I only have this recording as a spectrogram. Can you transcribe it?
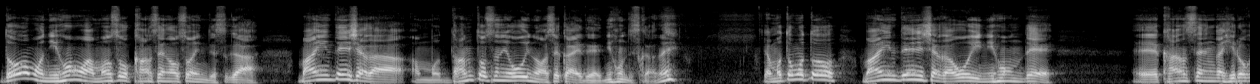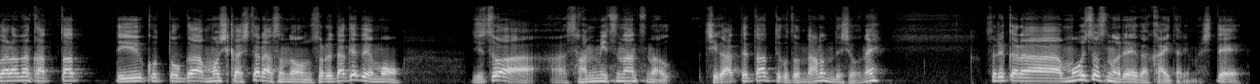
どうも日本はものすごく感染が遅いんですが、満員電車がもうダントツに多いのは世界で日本ですからね。もともと満員電車が多い日本で、えー、感染が広がらなかったっていうことがもしかしたらそのそれだけでも実は3密なんていうのは違ってたってことになるんでしょうね。それからもう一つの例が書いてありまして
